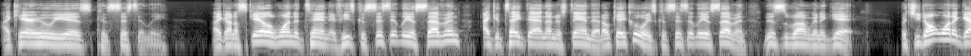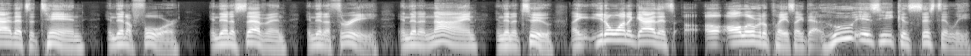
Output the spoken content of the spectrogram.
I care who he is consistently. Like on a scale of one to 10, if he's consistently a seven, I could take that and understand that. Okay, cool. He's consistently a seven. This is what I'm going to get. But you don't want a guy that's a 10 and then a four and then a seven and then a three and then a nine and then a two. Like you don't want a guy that's all over the place like that. Who is he consistently?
